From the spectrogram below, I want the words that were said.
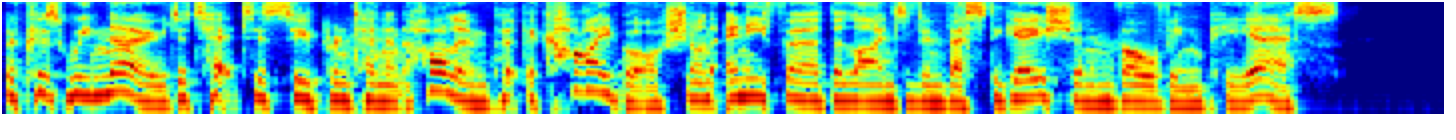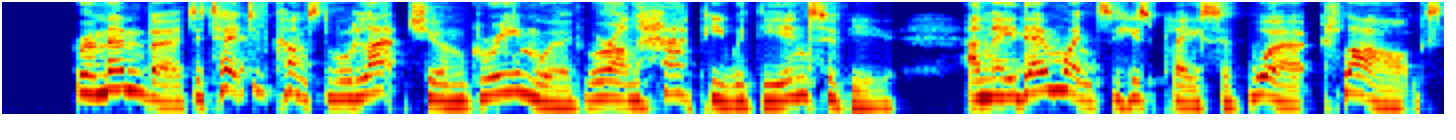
because we know Detective Superintendent Holland put the kibosh on any further lines of investigation involving PS. Remember, Detective Constable Laptew and Greenwood were unhappy with the interview, and they then went to his place of work, Clark's,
